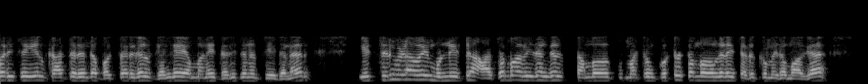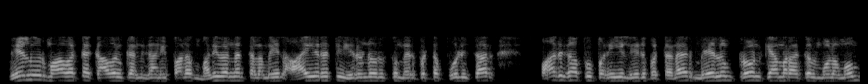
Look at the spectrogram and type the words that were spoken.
வரிசையில் காத்திருந்த பக்தர்கள் கங்கை அம்மனை தரிசனம் செய்தனர். இத்திருவிழாவை முன்னிட்டு அசம்பாவிதங்கள் சம்பவம் மற்றும் குற்ற சம்பவங்களை தடுக்கும் விதமாக வேலூர் மாவட்ட காவல் கண்காணிப்பாளர் மணிவண்ணன் தலைமையில் ஆயிரத்தி இருநூறுக்கும் மேற்பட்ட போலீசார் பாதுகாப்பு பணியில் ஈடுபட்டனர். மேலும் ட்ரோன் கேமராக்கள் மூலமும்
